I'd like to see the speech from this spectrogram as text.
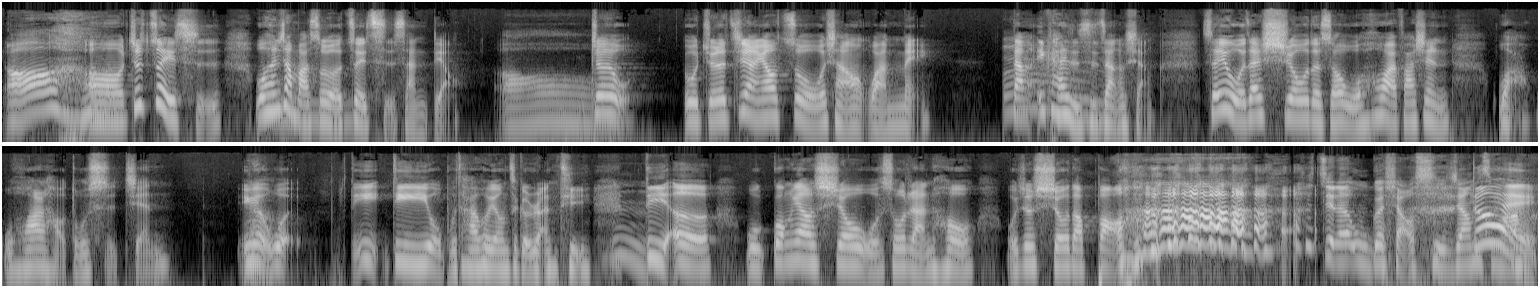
哦哦，就最迟，我很想把所有的最迟删掉哦，就是我觉得既然要做，我想要完美，当一开始是这样想，所以我在修的时候，我后来发现哇，我花了好多时间，因为我。第第一，我不太会用这个软体。嗯、第二，我光要修，我说然后我就修到爆，就剪了五个小时这样子。对，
